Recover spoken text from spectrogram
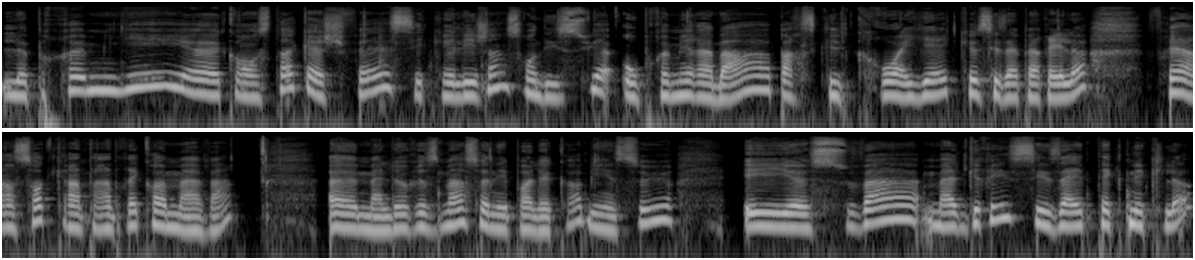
Le premier euh, constat que je fais, c'est que les gens sont déçus au premier abord parce qu'ils croyaient que ces appareils-là feraient en sorte qu'ils entendraient comme avant. Euh, malheureusement, ce n'est pas le cas, bien sûr. Et euh, souvent, malgré ces aides techniques-là,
